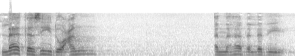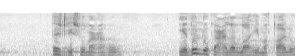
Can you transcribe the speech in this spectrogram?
لا تزيد عن أن هذا الذي تجلس معه يدلك على الله مقاله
